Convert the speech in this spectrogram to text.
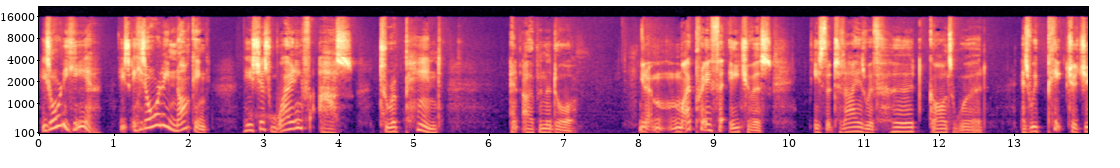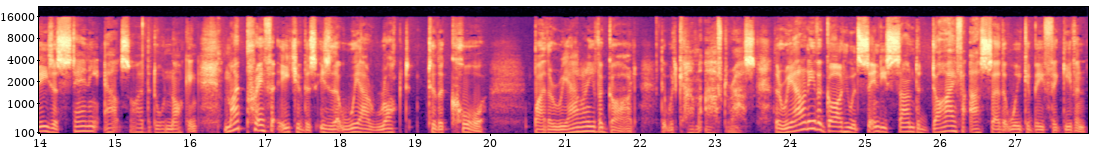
He's already here. He's, he's already knocking. He's just waiting for us to repent and open the door. You know, my prayer for each of us is that today, as we've heard God's word, as we picture Jesus standing outside the door knocking, my prayer for each of us is that we are rocked to the core by the reality of a God that would come after us. The reality of a God who would send his son to die for us so that we could be forgiven.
